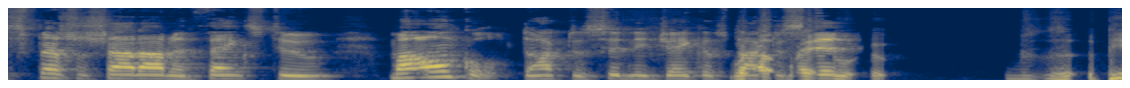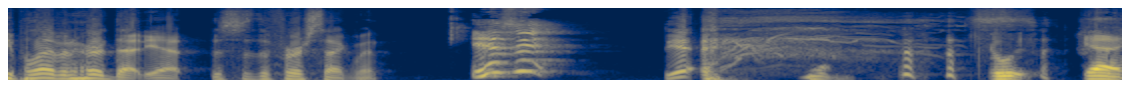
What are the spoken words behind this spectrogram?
special shout out and thanks to my uncle, Dr. Sidney Jacobs. Well, Dr. wait, Sid. w- w- people haven't heard that yet this is the first segment Is it? yeah Do Yeah,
